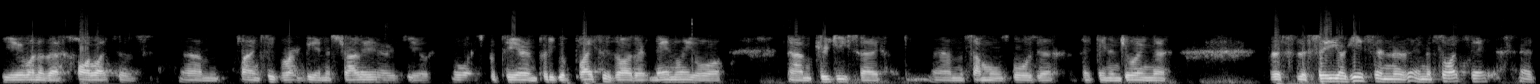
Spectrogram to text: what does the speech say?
Yeah, one of the highlights of um, playing Super Rugby in Australia is you always prepare in pretty good places, either at Manly or um, Coogee. So um, the Sunwolves boys are, have been enjoying the, the the sea, I guess, and the, and the sights that,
